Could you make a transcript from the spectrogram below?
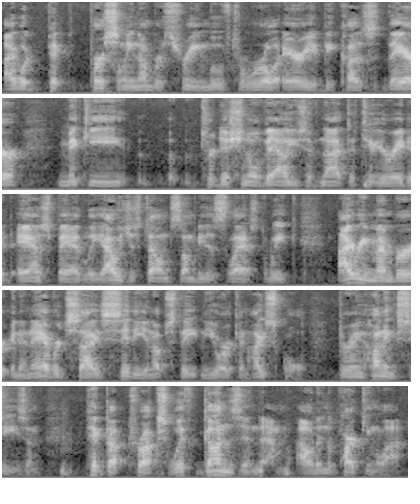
I would pick personally number three, move to rural area, because there, Mickey, traditional values have not deteriorated as badly. I was just telling somebody this last week. I remember in an average sized city in upstate New York in high school during hunting season, pickup trucks with guns in them out in the parking lot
